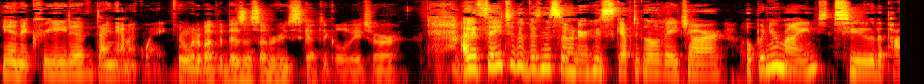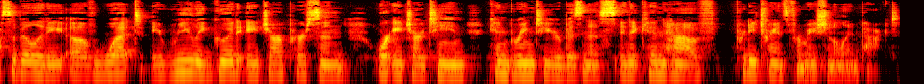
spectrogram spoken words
in a creative, dynamic way. And what about the business owner who's skeptical of HR? I would say to the business owner who's skeptical of HR, open your mind to the possibility of what a really good HR person or HR team can bring to your business, and it can have pretty transformational impact.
